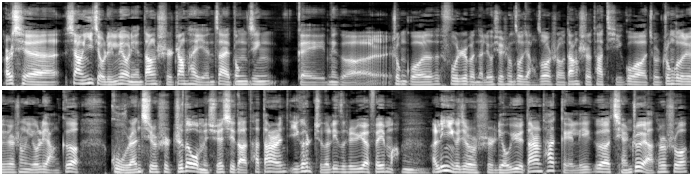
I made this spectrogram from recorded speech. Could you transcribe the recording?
而且像一九零六年，当时章太炎在东京给那个中国赴日本的留学生做讲座的时候，当时他提过，就是中国的留学生有两个古人其实是值得我们学习的。他当然一个举的例子是岳飞嘛，嗯啊，另一个就是刘裕。当然他给了一个前缀啊，他是说。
